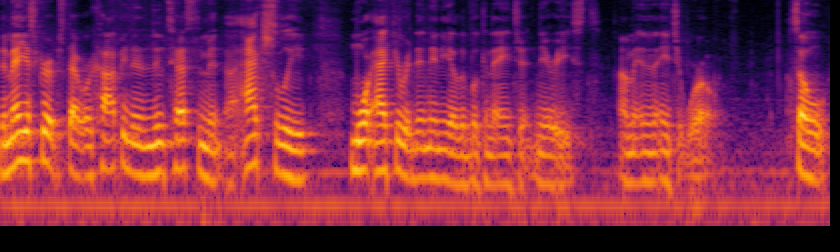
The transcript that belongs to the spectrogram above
the manuscripts that were copied in the New Testament are actually more accurate than any other book in the ancient Near East, um, in the ancient world. So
